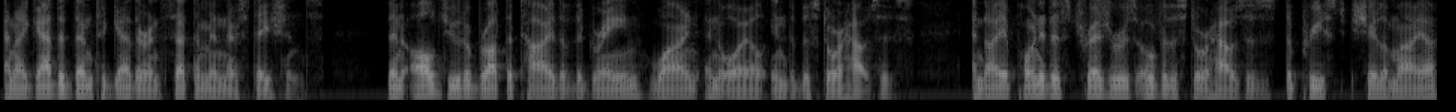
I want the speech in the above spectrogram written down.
And I gathered them together and set them in their stations. Then all Judah brought the tithe of the grain, wine, and oil into the storehouses. And I appointed as treasurers over the storehouses the priest Shelemiah,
